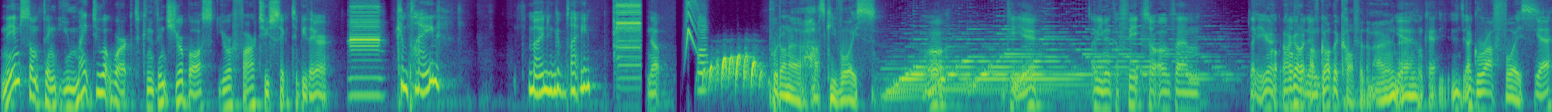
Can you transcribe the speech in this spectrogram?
Name something you might do at work to convince your boss you're far too sick to be there. Complain. Moan and complain. No. Put on a husky voice. Oh, look at you. I mean, like a fake sort of um, like Yeah, co- I got, I've got the cough at the moment. Yeah, Uh, okay. A gruff voice. Yeah.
